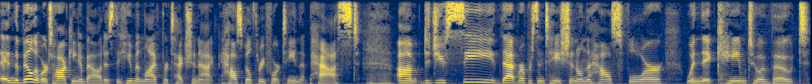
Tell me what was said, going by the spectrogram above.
in the bill that we're talking about is the Human Life Protection Act, House Bill three fourteen that passed? Mm-hmm. Um, did you see that representation on the House floor when it came to a vote?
